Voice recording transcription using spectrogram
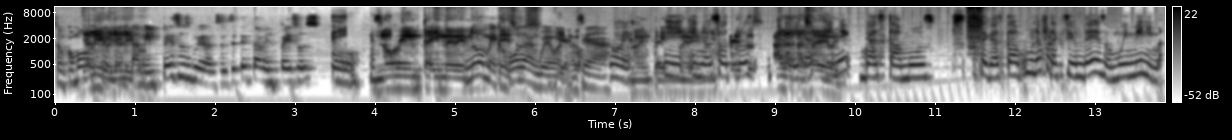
Son como 70 mil pesos, weón. Son 70 mil pesos. Sí. 99 mil. No me jodan, weón. O sea, y, nosotros a la tasa de cine gastamos, se gasta una fracción de eso, muy mínima.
